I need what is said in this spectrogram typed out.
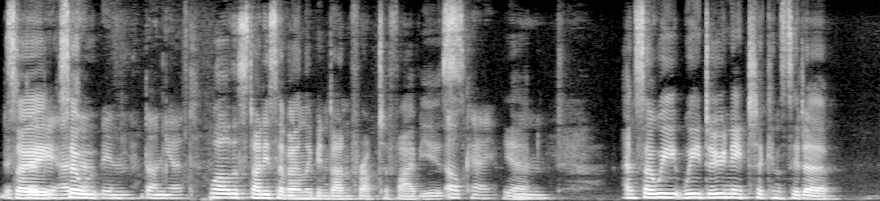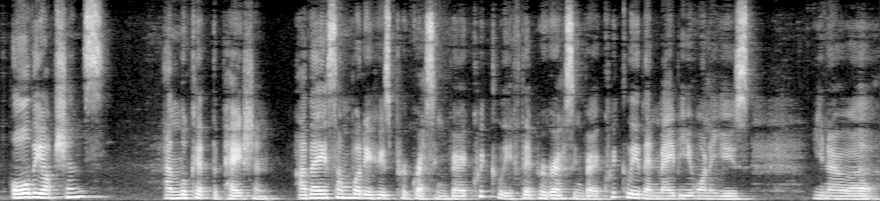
The So- study hasn't been done yet. Well, the studies have only been done for up to five years. Okay. Yeah. Mm. And so we, we do need to consider all the options and look at the patient. Are they somebody who's progressing very quickly? If they're progressing very quickly, then maybe you want to use, you know, a,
